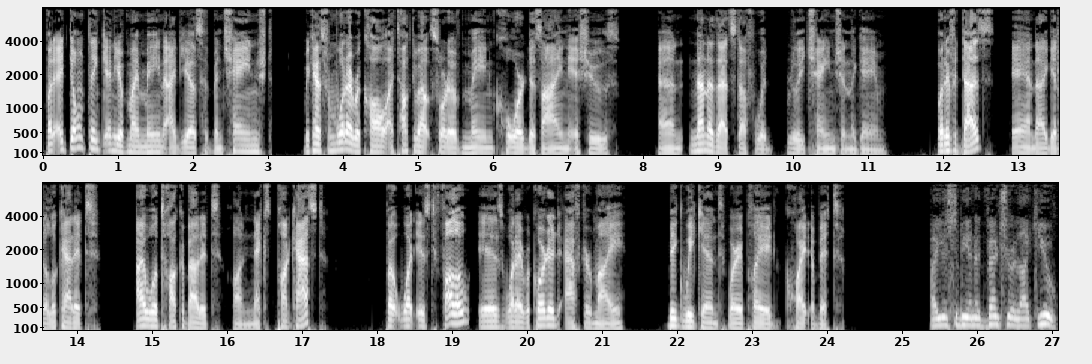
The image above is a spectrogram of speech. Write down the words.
But I don't think any of my main ideas have been changed, because from what I recall, I talked about sort of main core design issues, and none of that stuff would really change in the game. But if it does, and I get a look at it, I will talk about it on next podcast. But what is to follow is what I recorded after my big weekend where I played quite a bit. I used to be an adventurer like you,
